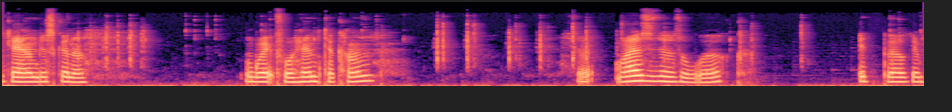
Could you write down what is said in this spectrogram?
Okay, I'm just gonna wait for him to come. So, why does it doesn't work? It's broken.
